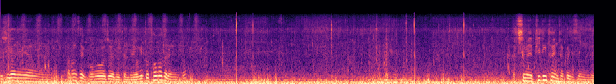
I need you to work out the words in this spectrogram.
이 시간이면 파란색 먹어줘야 될 텐데. 여긴 또 터거들으니까. 아침에 feeding time 잠깐 있었는데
